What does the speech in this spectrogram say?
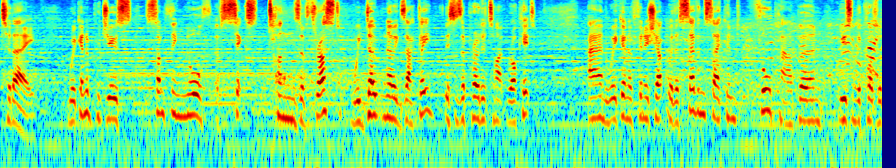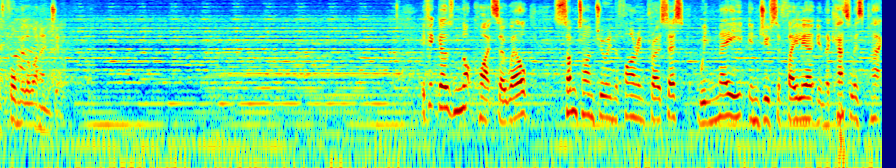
today. We're going to produce something north of six tons of thrust. We don't know exactly. This is a prototype rocket. And we're going to finish up with a seven second full power burn using the Cosworth Formula One engine. If it goes not quite so well, sometime during the firing process, we may induce a failure in the catalyst pack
